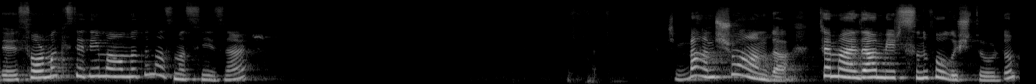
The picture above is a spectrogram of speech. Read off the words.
e, sormak istediğimi anladınız mı sizler? Şimdi ben şu anda temelden bir sınıf oluşturdum.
